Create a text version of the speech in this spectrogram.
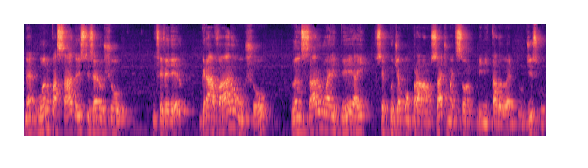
Né? O ano passado, eles fizeram o show em fevereiro, gravaram um show, lançaram no LP, aí você podia comprar lá no site uma edição limitada do, do disco,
